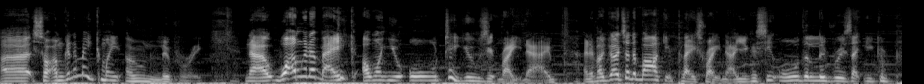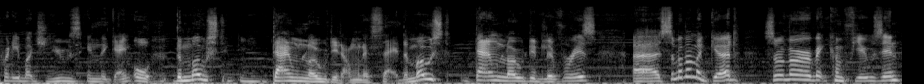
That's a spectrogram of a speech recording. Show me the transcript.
Uh, so I'm going to make my own livery. Now, what I'm going to make, I want you all to use it right now. And if I go to the marketplace right now, you can see all the liveries that you can pretty much use in the game. Or the most downloaded, I'm going to say. The most downloaded liveries. Uh, some of them are good. Some of them are a bit confusing.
